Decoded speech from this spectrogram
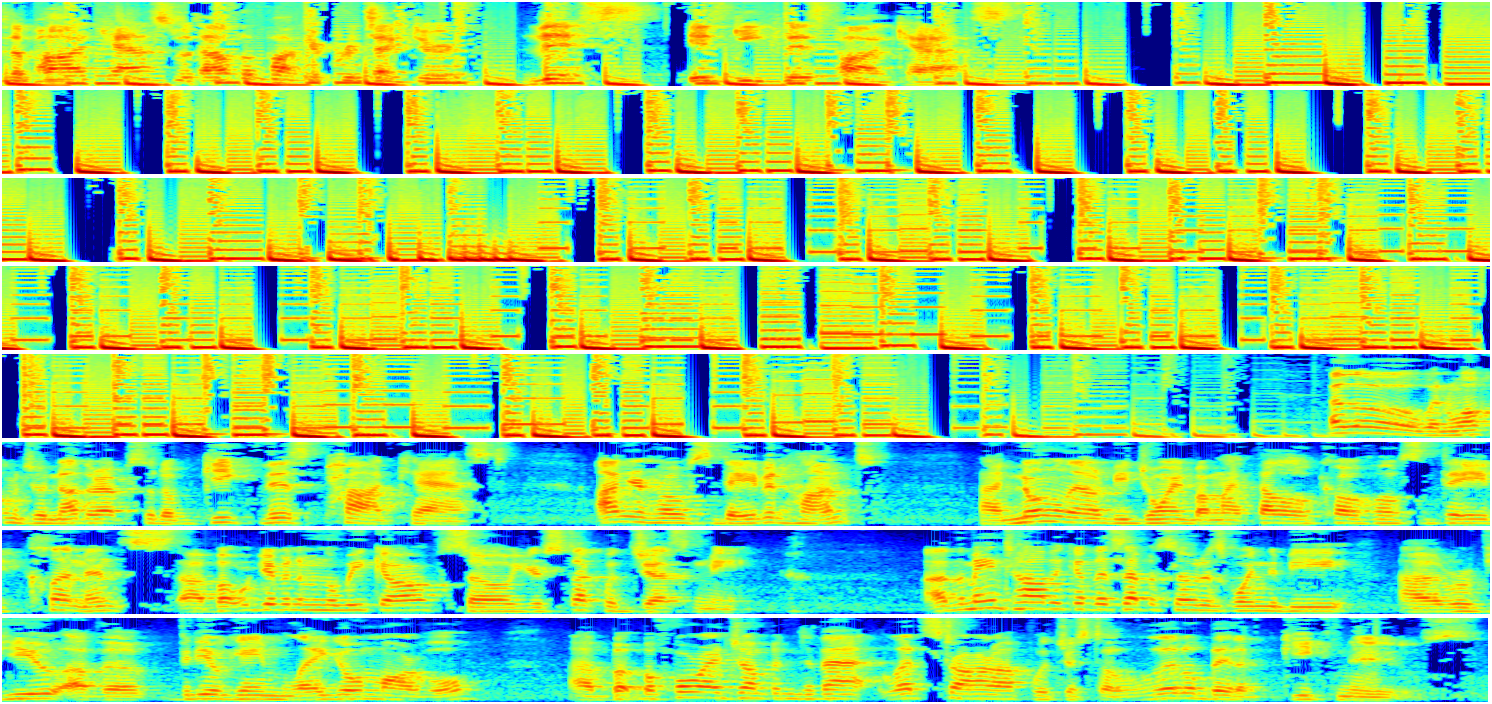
to the podcast without the pocket protector. This is Geek This Podcast. Another episode of Geek This Podcast. I'm your host, David Hunt. Uh, normally, I would be joined by my fellow co host, Dave Clements, uh, but we're giving him the week off, so you're stuck with just me. Uh, the main topic of this episode is going to be a review of the video game Lego Marvel. Uh, but before I jump into that, let's start off with just a little bit of geek news.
